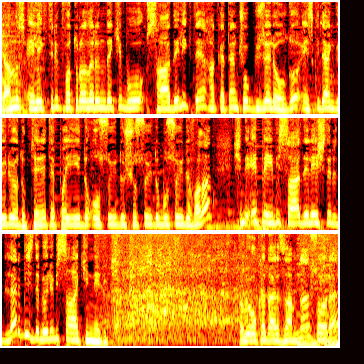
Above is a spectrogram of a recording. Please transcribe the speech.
Yalnız elektrik faturalarındaki bu sadelik de hakikaten çok güzel oldu. Eskiden görüyorduk TRT payıydı, o suydu, şu suydu, bu suydu falan. Şimdi epey bir sadeleştirdiler. Biz de böyle bir sakinledik. Tabii o kadar zamdan sonra.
